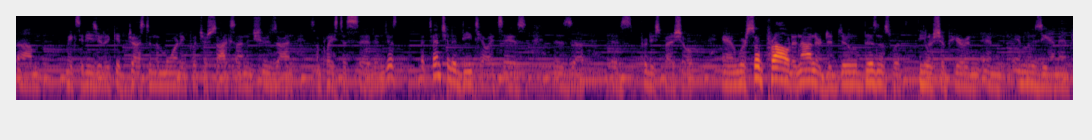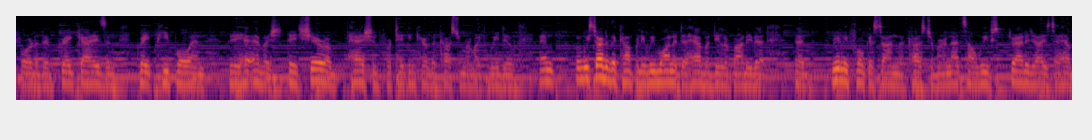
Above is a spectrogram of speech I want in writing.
Um, makes it easier to get dressed in the morning, put your socks on and shoes on, someplace to sit. And just attention to detail, I'd say, is, is, uh, is pretty special. And we're so proud and honored to do business with dealership here in, in, in Louisiana and Florida. They're great guys and great people and they have a, they share a passion for taking care of the customer like we do. And when we started the company, we wanted to have a dealer body that, that really focused on the customer and that's how we've strategized to have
